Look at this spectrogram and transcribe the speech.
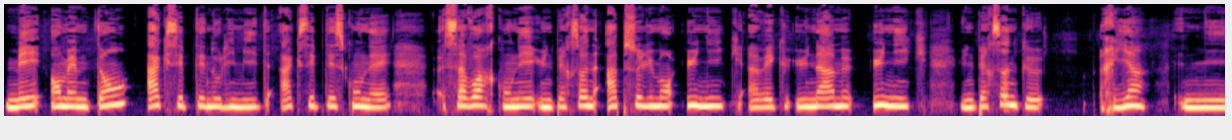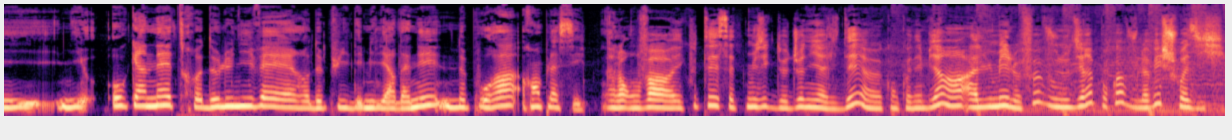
Mais en même temps, accepter nos limites, accepter ce qu'on est, savoir qu'on est une personne absolument unique, avec une âme unique, une personne que rien ni, aucun être de l'univers depuis des milliards d'années ne pourra remplacer. Alors on va écouter cette musique de Johnny Hallyday euh, qu'on connaît bien, hein. Allumer le feu, vous nous direz pourquoi vous l'avez choisi.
